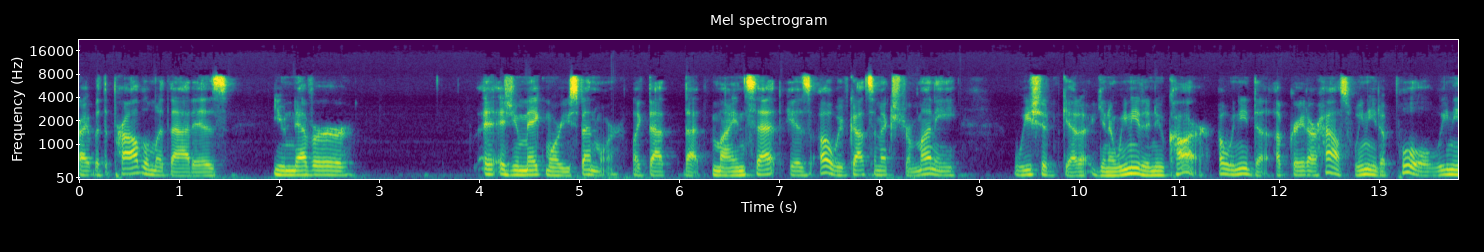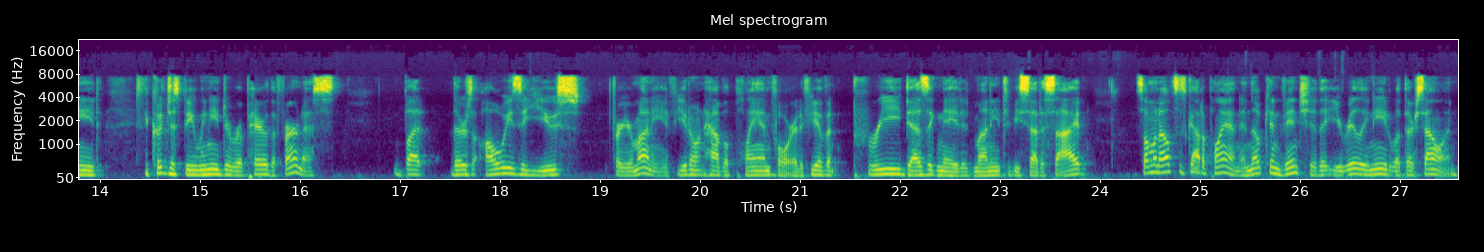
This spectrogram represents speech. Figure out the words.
Right. But the problem with that is you never, as you make more, you spend more. Like that, that mindset is, oh, we've got some extra money. We should get a, you know, we need a new car. Oh, we need to upgrade our house. We need a pool. We need, it could just be we need to repair the furnace. But there's always a use for your money if you don't have a plan for it if you haven't pre-designated money to be set aside someone else has got a plan and they'll convince you that you really need what they're selling.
